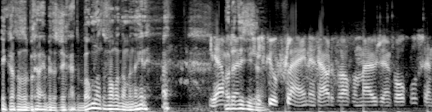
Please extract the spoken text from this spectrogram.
Ik had altijd begrepen dat ze zich uit de boom laten vallen naar beneden. Ja, maar, dat is niet veel klein en ze houden vooral van muizen en vogels. En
